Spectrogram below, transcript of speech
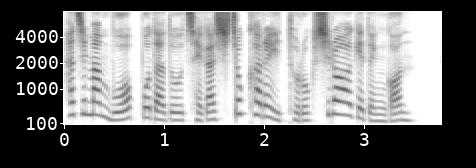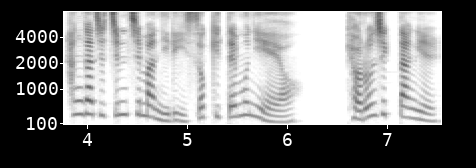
하지만 무엇보다도 제가 시조카를 이토록 싫어하게 된 건 한 가지 찜찜한 일이 있었기 때문이에요. 결혼식 당일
